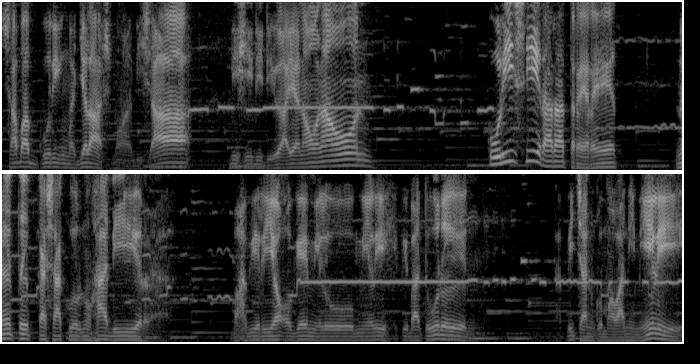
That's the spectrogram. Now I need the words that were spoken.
sabab kuring majelas mau bisa. Bisi di diaya naon-naon. Kulisi rarat reret netep kasakur nu hadir. Bah Wiryo oge milu milih pibaturun pican kumawani milih.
